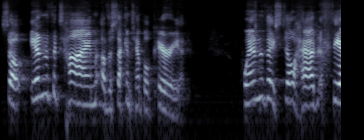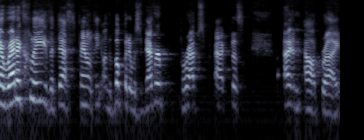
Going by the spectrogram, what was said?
So, in the time of the Second Temple period, when they still had theoretically the death penalty on the book, but it was never perhaps practiced outright,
